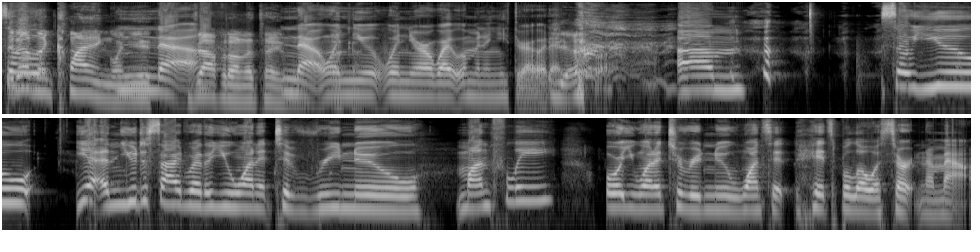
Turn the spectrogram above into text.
So, it doesn't clang when you No. drop it on the table No, when Okay. you when you're a white woman and you throw it at yeah um so you yeah and you decide whether you want it to renew monthly or you want it to renew once it hits below a certain amount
